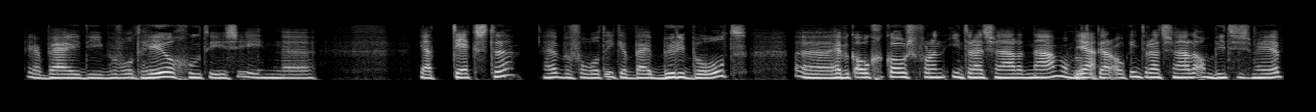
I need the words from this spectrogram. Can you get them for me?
erbij die bijvoorbeeld heel goed is in uh, ja, teksten. He, bijvoorbeeld, ik heb bij Buddy Bolt uh, heb ik ook gekozen voor een internationale naam, omdat ik daar ook internationale ambities mee heb.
